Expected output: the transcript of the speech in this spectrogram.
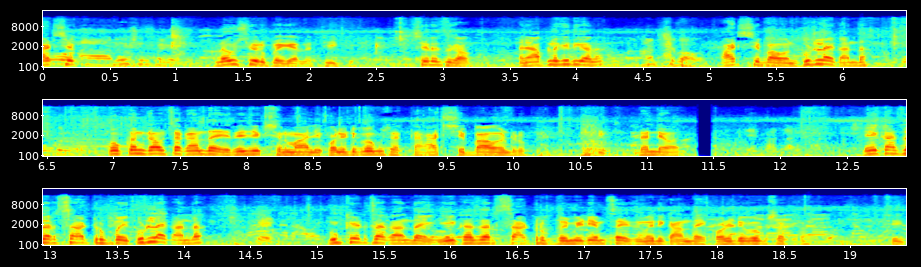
आठशे नऊशे रुपये नऊशे रुपये गेला ठीक आहे. शिरसगाव. आणि आपलं किती गेला? आठशे बावन्न. आठशे बावन्न. कुठला आहे कांदा? कोकण गावचा कांदा आहे. रिजेक्शन माल आहे. क्वालिटी बघू शकता. आठशे बावन्न रुपये. ठीक धन्यवाद. एक हजार साठ. रुपये. कुठला आहे कांदा? मुखेडचा कांदा आहे. एक हजार साठ रुपये मीडियम साईजमध्ये कांदा आहे. क्वालिटी बघू शकता. ठीक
